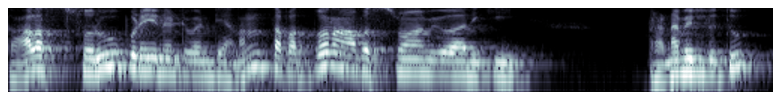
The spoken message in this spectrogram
కాలస్వరూపుడైనటువంటి అనంత పద్మనాభస్వామి వారికి ప్రణమిల్లుతూ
